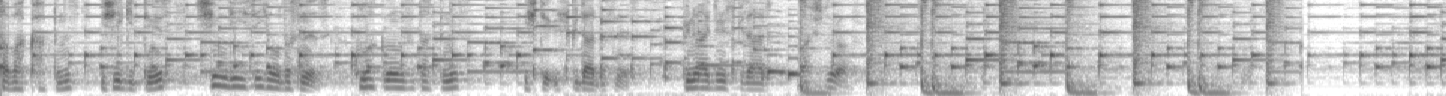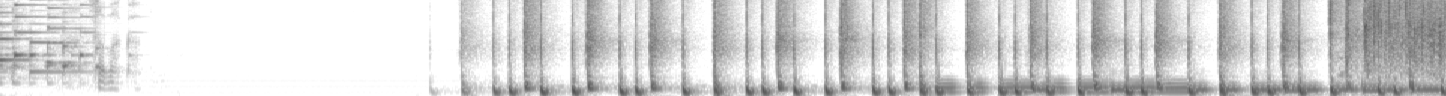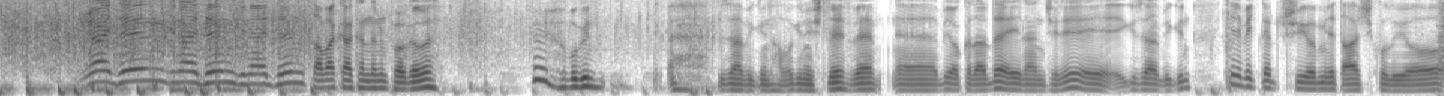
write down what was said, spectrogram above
Sabah kalktınız, işe gittiniz, şimdi ise yoldasınız. Kulaklığınızı taktınız, işte Üsküdar'dasınız. Günaydın Üsküdar başlıyor. Günaydın, günaydın, günaydın. Sabah kalkanların programı. Bugün eh, güzel bir gün, hava güneşli ve eh, bir o kadar da eğlenceli, eh, güzel bir gün. Kelebekler uçuyor, millet aşık oluyor.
